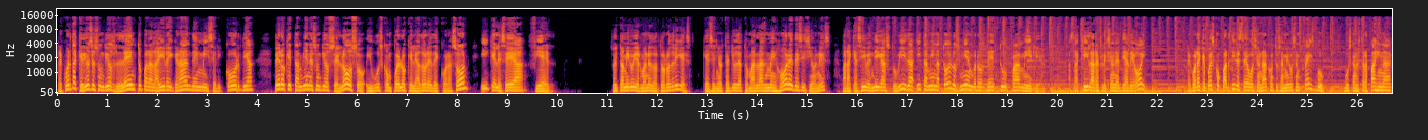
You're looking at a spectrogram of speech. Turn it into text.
Recuerda que Dios es un Dios lento para la ira y grande en misericordia, pero que también es un Dios celoso y busca un pueblo que le adore de corazón y que le sea fiel. Soy tu amigo y hermano Eduardo Rodríguez. Que el Señor te ayude a tomar las mejores decisiones para que así bendigas tu vida y también a todos los miembros de tu familia. Hasta aquí la reflexión del día de hoy. Recuerda que puedes compartir este devocional con tus amigos en Facebook. Busca nuestra página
